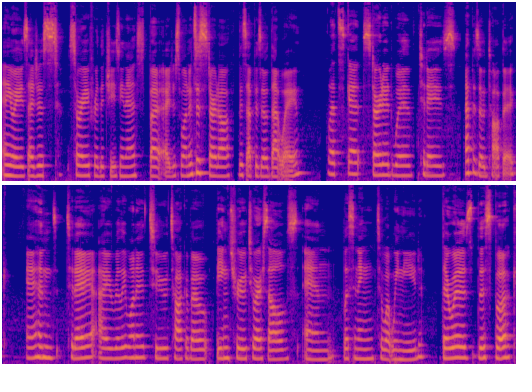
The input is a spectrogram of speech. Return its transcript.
Anyways, I just, sorry for the cheesiness, but I just wanted to start off this episode that way. Let's get started with today's episode topic. And today I really wanted to talk about being true to ourselves and listening to what we need. There was this book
